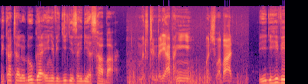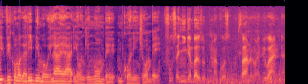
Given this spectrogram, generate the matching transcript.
Ni kata ya Luduga yenye vijiji zaidi ya saba. Mmetutembelea hapa nyinyi waandishi wa habari. Vijiji hivi viko magharibi mwa wilaya ya Wanging'ombe mkoani Njombe. Fursa nyingi ambazo tunakosa, mfano wana viwanda.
